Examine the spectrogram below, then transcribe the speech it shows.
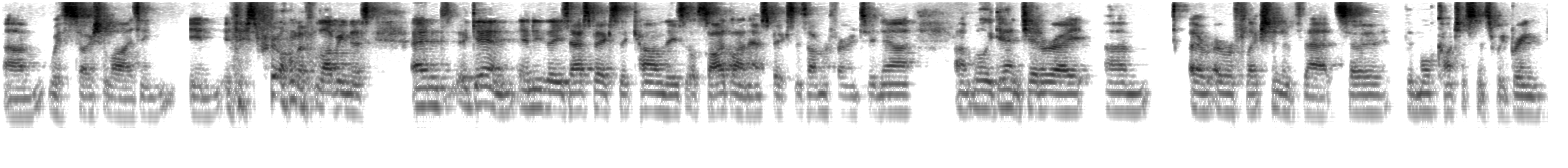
um, with socializing in, in this realm of lovingness. And again any of these aspects that come these little sideline aspects as i'm referring to now um, will again generate um, a, a, reflection of that. So, the more consciousness we bring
